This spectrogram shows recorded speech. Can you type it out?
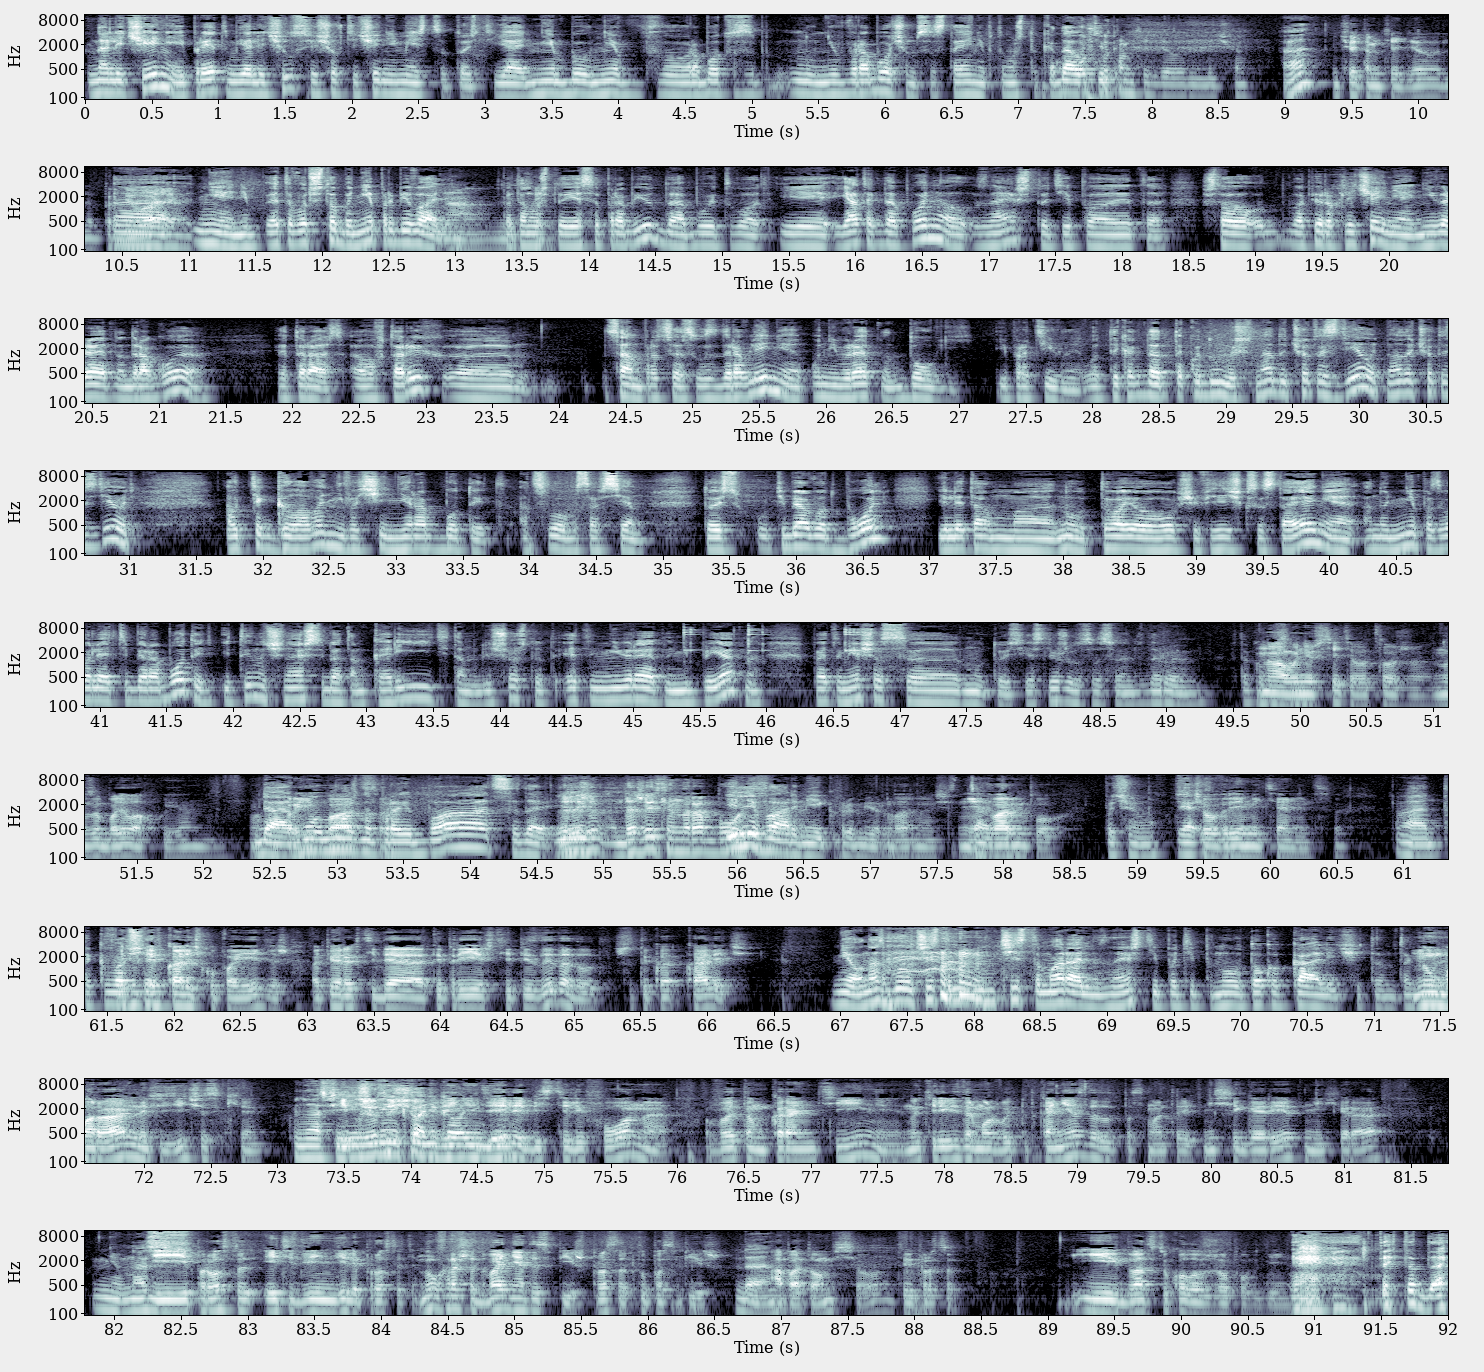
на лечение, и при этом я лечился еще в течение месяца. То есть я не был не в работу, ну, не в рабочем состоянии, потому что когда у Что тебя... там тебе делали или что? А? Что там тебе делали? Пробивали? А, не, не, это вот чтобы не пробивали. А, потому лечили. что если пробьют, да, будет вот. И я тогда понял, знаешь, что типа это, что, во-первых, лечение невероятно дорогое, это раз, а во-вторых, э, сам процесс выздоровления, он невероятно долгий и противный. Вот ты когда такой думаешь, надо что-то сделать, надо что-то сделать, а у тебя голова не, вообще не работает от слова совсем. То есть у тебя вот боль или там, э, ну, твое общее физическое состояние, оно не позволяет тебе работать, и ты начинаешь себя там корить там, или еще что-то. Это невероятно неприятно, поэтому я сейчас, ну, то есть я слежу за своим здоровьем. Ну, а в университете вот тоже. Ну, заболел охуенно. Можно Да, проебаться. можно проебаться, да. Или, Даже, даже если на работе. или в армии, к примеру. В армии Нет, Так. в армии плохо. Почему? С Я- время тянется. А, так Если вообще... ты в калечку поедешь, во-первых, тебя, ты приедешь, тебе пизды дадут, что ты ка- калич. Не, у нас было чисто, чисто морально, знаешь, типа, типа, ну, только каличи там. так Ну, морально, физически. У нас И плюс физически еще две не недели без телефона в этом карантине. Ну, телевизор, может быть, под конец дадут посмотреть. Ни сигарет, ни хера. Не, у нас... И просто эти две недели просто... Ну, хорошо, два дня ты спишь, просто тупо спишь. Да. А потом все, ты просто... И 20 уколов в жопу в день. Это да.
